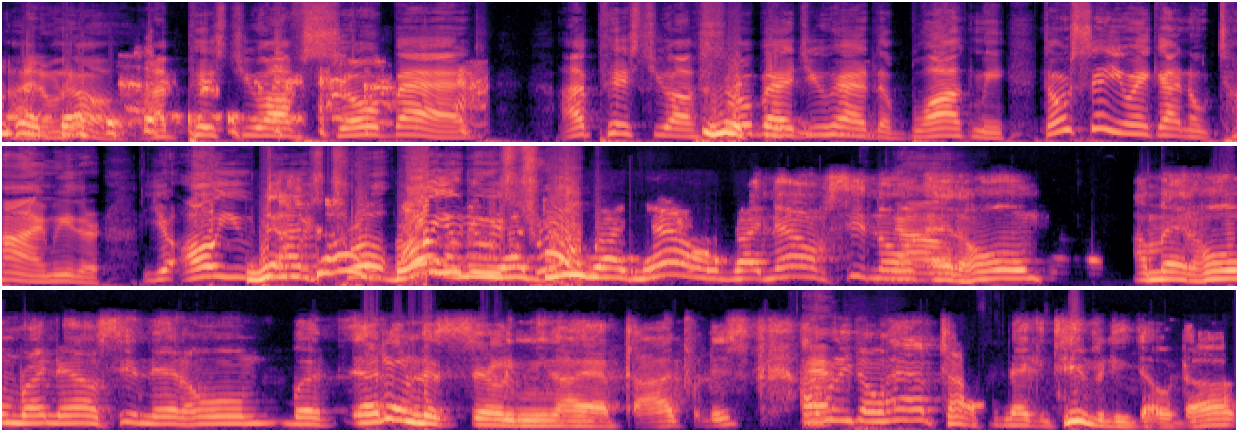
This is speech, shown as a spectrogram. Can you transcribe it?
I don't know. I pissed you off so bad. I pissed you off so bad you had to block me. Don't say you ain't got no time either. You all you do Yeah, is troll. bro. All you I do is troll. right now. Right now, I'm sitting on No. at home. I'm at home right now, sitting at home, but that doesn't necessarily mean I have time for this. I really don't have time for negativity, though, dog.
